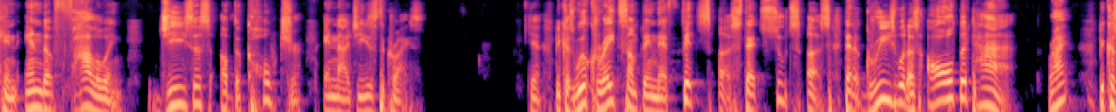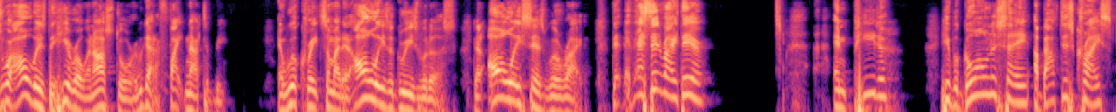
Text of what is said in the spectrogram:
can end up following Jesus of the culture and not Jesus the Christ. Yeah, because we'll create something that fits us, that suits us, that agrees with us all the time, right? Because we're always the hero in our story. We got to fight not to be. And we'll create somebody that always agrees with us, that always says we're right. That, that's it right there. And Peter he would go on to say about this Christ,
